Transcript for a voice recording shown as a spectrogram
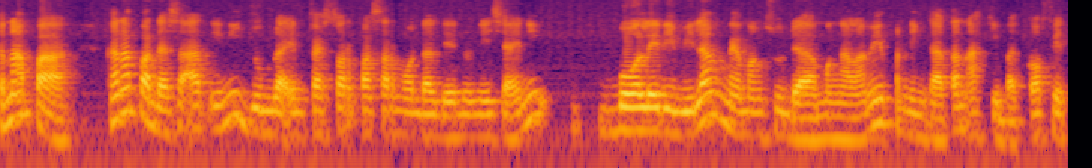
Kenapa? Karena pada saat ini jumlah investor pasar modal di Indonesia ini boleh dibilang memang sudah mengalami peningkatan akibat COVID.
